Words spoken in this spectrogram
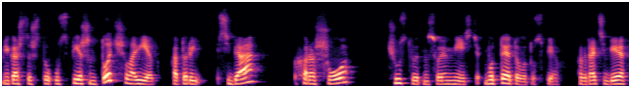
Мне кажется, что успешен тот человек, который себя хорошо чувствует на своем месте. Вот это вот успех. Когда тебе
